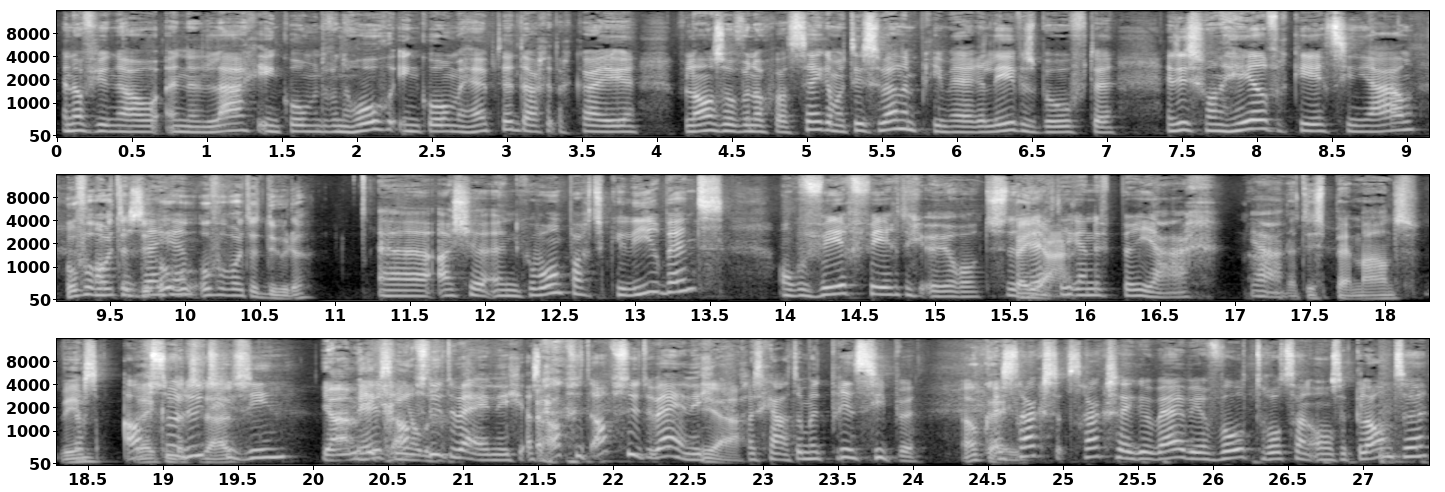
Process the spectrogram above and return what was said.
En of je nou een, een laag inkomen of een hoog inkomen hebt, hè, daar, daar kan je van alles over nog wat zeggen. Maar het is wel een primaire levensbehoefte. En het is gewoon een heel verkeerd signaal. Hoeveel, wordt het, zeggen, hoe, hoeveel wordt het duurder? Uh, als je een gewoon particulier bent, ongeveer 40 euro. Tussen de per 30 jaar. en de per jaar. Ja. Nou, dat is per maand. Wim, dat is absoluut dat gezien. Ja, maar is absoluut weinig. Is absoluut, absoluut weinig. Ja. Maar het gaat om het principe. Okay. En straks, straks zeggen wij weer vol trots aan onze klanten...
